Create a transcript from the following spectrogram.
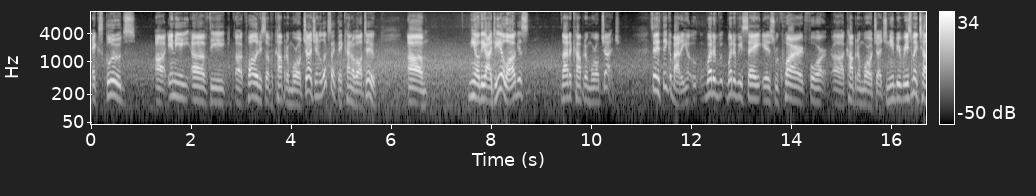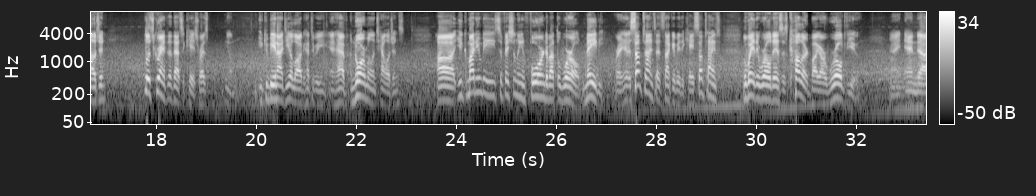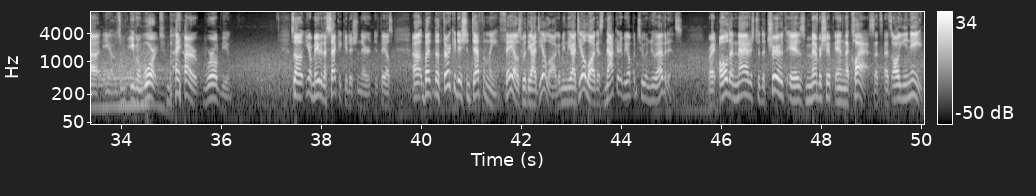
excludes uh, any of the uh, qualities of a competent moral judge, and it looks like they kind of all do, um, you know, the ideologue is not a competent moral judge. So think about it. You know, what, do, what do we say is required for a competent moral judge? You need to be reasonably intelligent. Let's grant that that's the case, right? You know, you can be an ideologue and have to be and have normal intelligence. Uh, you might even be sufficiently informed about the world, maybe, right? Sometimes that's not going to be the case. Sometimes the way the world is is colored by our worldview, right? And uh, you know, it's even warped by our worldview. So you know, maybe the second condition there it fails, uh, but the third condition definitely fails with the ideologue. I mean, the ideologue is not going to be open to a new evidence right? All that matters to the truth is membership in the class. That's, that's all you need.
